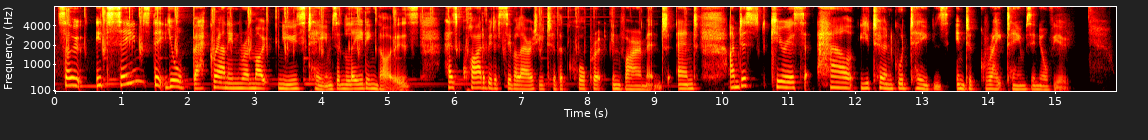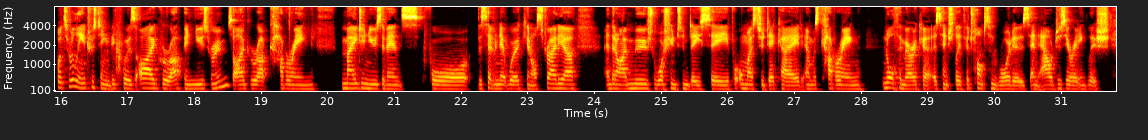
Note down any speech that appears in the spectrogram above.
So it seems that your background in remote news teams and leading those has quite a bit of similarity to the corporate environment. And I'm just curious how you turn good teams into great teams in your view. Well, it's really interesting because I grew up in newsrooms. I grew up covering major news events for the Seven Network in Australia. And then I moved to Washington, DC for almost a decade and was covering North America, essentially for Thomson Reuters and Al Jazeera English.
